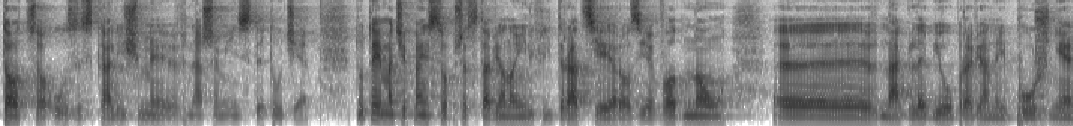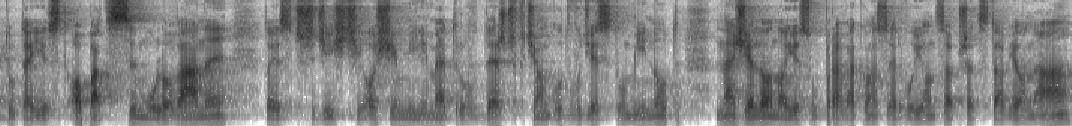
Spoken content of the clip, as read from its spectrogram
to, co uzyskaliśmy w naszym instytucie. Tutaj macie Państwo przedstawioną infiltrację, i erozję wodną e, na glebie uprawianej późnie. Tutaj jest opad symulowany, to jest 38 mm deszcz w ciągu 20 minut. Na zielono jest uprawa konserwująca przedstawiona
